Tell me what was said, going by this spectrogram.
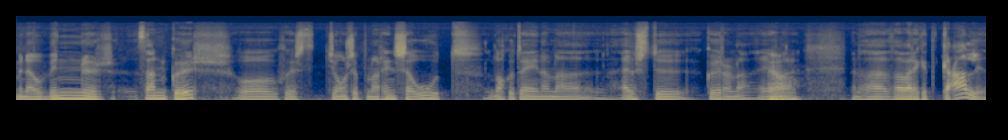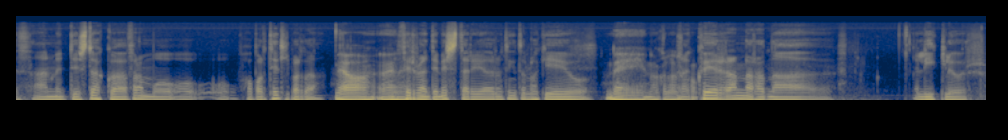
minna og vinnur þann gaur og þú veist, Jones er búin að reynsa út nokkuð veginn hann að efstu gaurana meina, það, það var ekkert galið að hann myndi stökkva fram og, og, og fá bara tilbarða fyrirvændi mistar í öðrum meina, sko. hver er annar hann líklegur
